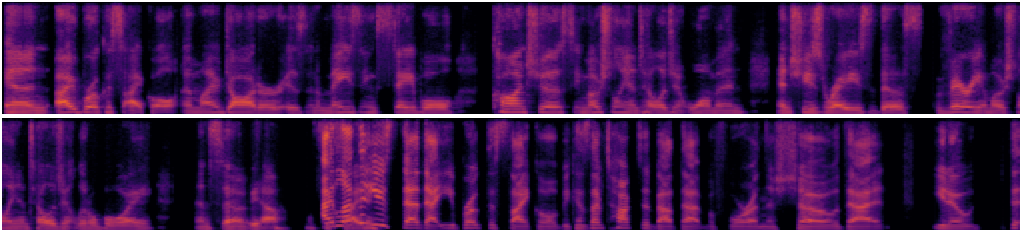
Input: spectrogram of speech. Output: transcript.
And I broke a cycle. And my daughter is an amazing, stable, conscious, emotionally intelligent woman. And she's raised this very emotionally intelligent little boy. And so, yeah, I love that you said that you broke the cycle because I've talked about that before on the show that, you know, the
